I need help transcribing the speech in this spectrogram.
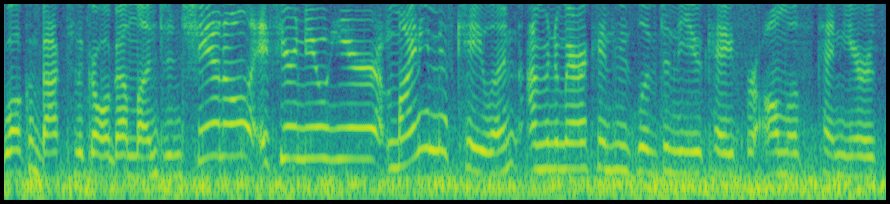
Welcome back to the Girl Gone London channel. If you're new here, my name is Kalyn. I'm an American who's lived in the UK for almost 10 years,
